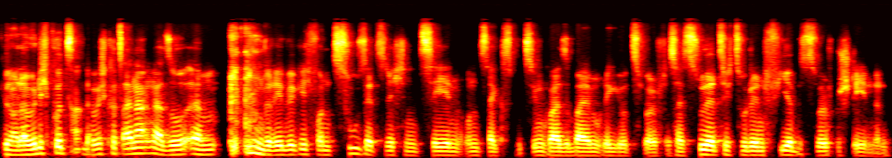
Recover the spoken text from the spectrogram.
Genau, da würde ich kurz, da würde ich kurz einhaken. Also ähm, wir reden wirklich von zusätzlichen zehn und sechs, beziehungsweise beim Regio zwölf. Das heißt zusätzlich zu den vier bis zwölf bestehenden.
